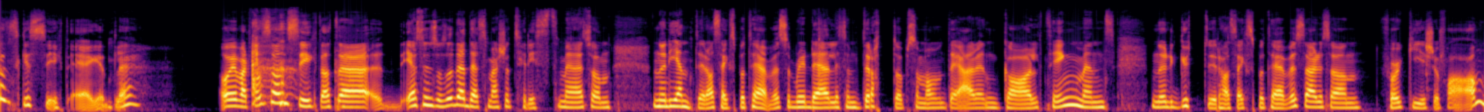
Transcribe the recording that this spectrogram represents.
ganske sykt, egentlig. Og i hvert fall sånn sykt at eh, Jeg syns også det er det som er så trist med sånn Når jenter har sex på TV, så blir det liksom dratt opp som om det er en gal ting, mens når gutter har sex på TV, så er det sånn Folk gir så faen.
